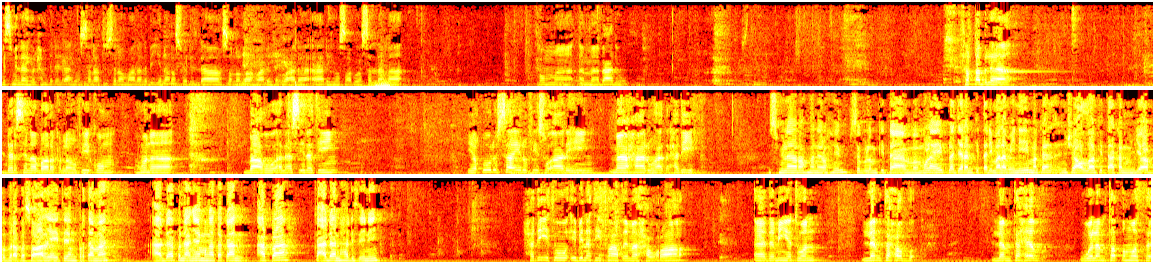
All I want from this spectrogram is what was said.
بسم الله والحمد لله والصلاة والسلام على نبينا رسول الله صلى الله عليه وعلى آله وصحبه وسلم ثم أما بعد فقبل درسنا بارك الله فيكم هنا بعض الأسئلة يقول السائل في سؤاله ما حال هذا الحديث Bismillahirrahmanirrahim. Sebelum kita memulai pelajaran kita di malam ini, maka insya Allah kita akan menjawab beberapa soal. Yaitu yang pertama, ada penanya yang mengatakan apa keadaan hadis ini? حديث ابنة فاطمة حوراء آدمية لم تحض لم تحض ولم تطمث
